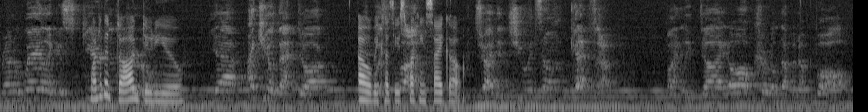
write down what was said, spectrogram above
Ran away like a scared What did the dog girl. do to you? Yeah, I killed that dog. Oh, It because he's fun. fucking psycho. It tried to chew its own guts out. Died all curled up in a ball.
